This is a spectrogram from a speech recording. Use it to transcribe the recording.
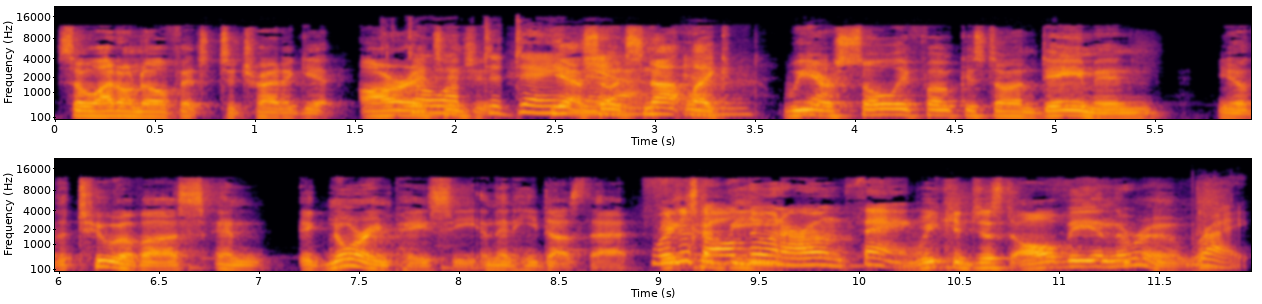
So I don't know if it's to try to get our Go up attention. to Damon yeah, so it's not like and- we yeah. are solely focused on Damon, you know, the two of us, and ignoring Pacey, and then he does that. We're It just all be- doing our own thing. We could just all be in the room. Right.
